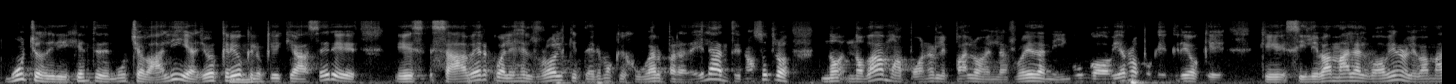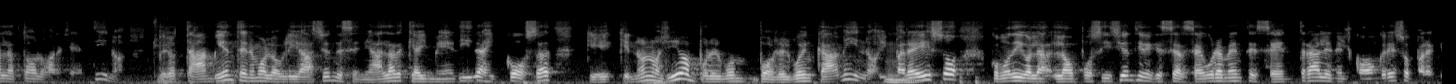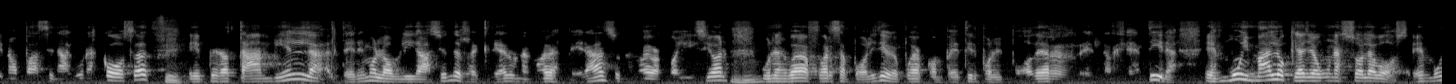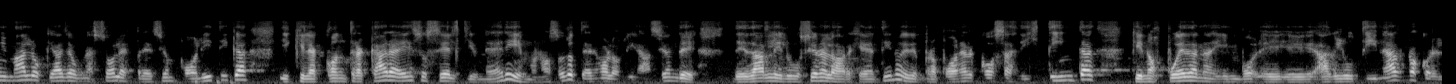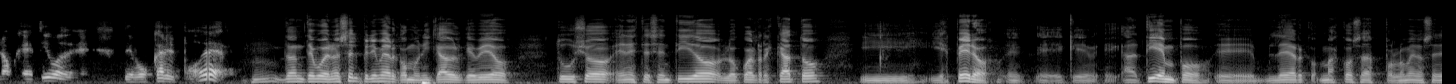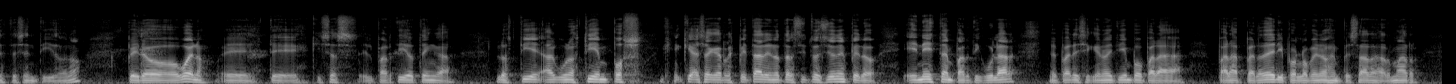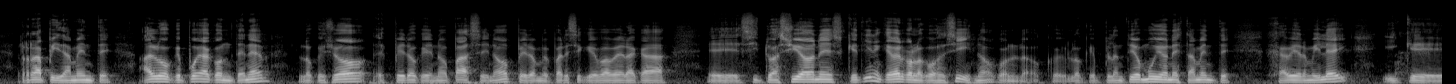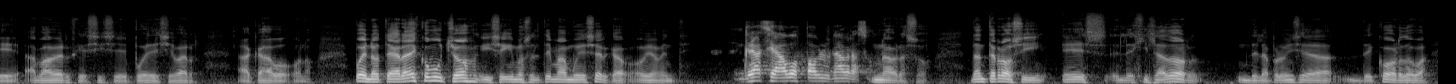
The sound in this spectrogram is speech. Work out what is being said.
muchos dirigentes de mucha valía. Yo creo que lo que hay que hacer es es saber cuál es el rol que tenemos que jugar para adelante. Nosotros no, no vamos a ponerle palos en la rueda a ningún gobierno porque creo que, que si le va mal al gobierno, le va mal a todos los argentinos. Pero también tenemos la obligación de señalar que hay medidas y cosas que, no nos llevan por el buen, por el buen camino. Y para eso, como digo, la, oposición tiene que ser seguramente central en el Congreso para que no pasen algunas cosas, eh, pero también la, tenemos la obligación de recrear una nueva esperanza, una nueva coalición, una nueva fuerza política que pueda competir por el poder en la Argentina. Es muy malo que haya una sola voz, es muy malo que haya una sola expresión política y que la contracara a eso sea el kirchnerismo. Nosotros tenemos la obligación de de, darle ilusión a los argentinos y de proponer cosas distintas que nos puedan eh, eh, aglutinarnos con el objetivo de, buscar el poder. Dante, bueno, es el primer comunicado el que veo tuyo en este sentido, lo cual rescato y, espero eh, que a tiempo leer más cosas, por lo menos en este sentido, ¿no? Pero bueno, este, quizás el partido tenga los algunos tiempos que, haya que respetar en otras situaciones, pero en esta en particular me parece que no hay tiempo para, para perder y por lo menos empezar a armar rápidamente algo que pueda contener lo que yo espero que no pase, ¿no? Pero me parece que va a haber acá eh, situaciones que tienen que ver con lo que vos decís, ¿no? Con lo, lo, que planteó muy honestamente Javier Milei y que va a ver que si se puede llevar a cabo o no. Bueno, te agradezco mucho y seguimos el tema muy de cerca, obviamente. Gracias a vos, Pablo. Un abrazo. Un abrazo. Dante Rossi es legislador de la provincia de Córdoba.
